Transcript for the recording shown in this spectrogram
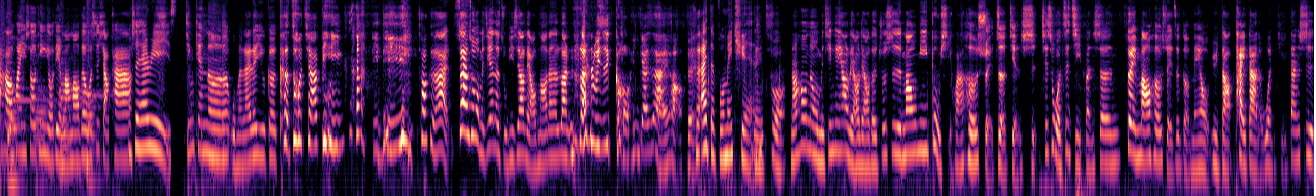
好，欢迎收听有点毛毛的，我是小咖我。是 Harris，今天呢，我们来了一个客座嘉宾，弟弟，超可爱。虽然说我们今天的主题是要聊猫，但是乱 乱入一只狗应该是还好。对，可爱的博美犬没犬。错。然后呢，我们今天要聊聊的就是猫咪不喜欢喝水这件事。其实我自己本身对猫喝水这个没有遇到太大的问题，但是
